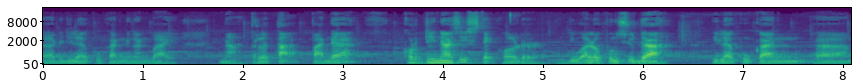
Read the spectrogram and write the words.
uh, dilakukan dengan baik. Nah, terletak pada koordinasi stakeholder. Jadi walaupun sudah dilakukan uh,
